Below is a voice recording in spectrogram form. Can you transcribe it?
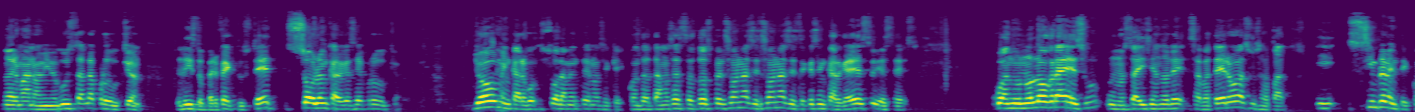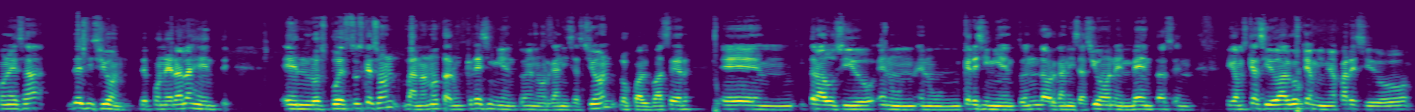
No, hermano, a mí me gusta la producción. Listo, perfecto. Usted solo encárguese de producción. Yo me encargo solamente de no sé qué. Contratamos a estas dos personas, personas, este que se encarga de esto y este de esto. Cuando uno logra eso, uno está diciéndole zapatero a sus zapatos. Y simplemente con esa decisión de poner a la gente en los puestos que son, van a notar un crecimiento en organización, lo cual va a ser em, traducido en un, en un, crecimiento en la organización, en ventas, en, digamos que ha sido algo que a mí me ha parecido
